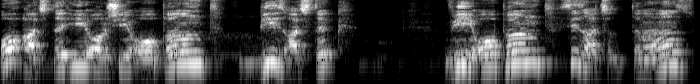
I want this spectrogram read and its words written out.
O açtı. He or she opened. Biz açtık. We opened. Siz açtınız.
